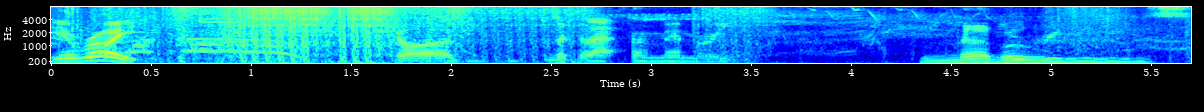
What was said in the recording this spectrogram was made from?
You're right. God, look at that from memory. Memories.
